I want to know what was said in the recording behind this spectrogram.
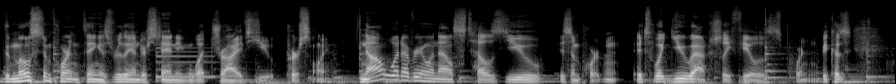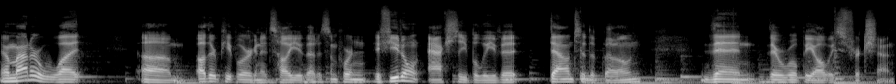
the most important thing is really understanding what drives you personally, not what everyone else tells you is important. It's what you actually feel is important. Because no matter what um, other people are going to tell you that it's important, if you don't actually believe it, down to the bone, then there will be always friction.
